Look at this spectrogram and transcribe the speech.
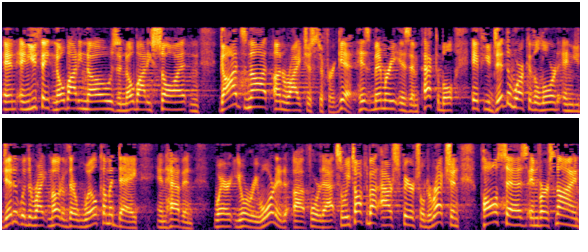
and, and you think nobody knows and nobody saw it. And God's not unrighteous to forget. His memory is impeccable. If you did the work of the Lord and you did it with the right motive, there will come a day in heaven where you're rewarded uh, for that. So we talked about our spiritual direction. Paul says in verse 9,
